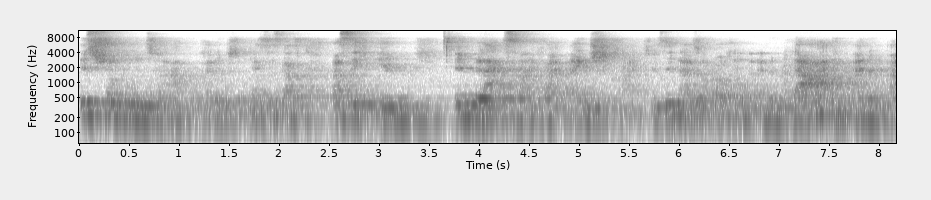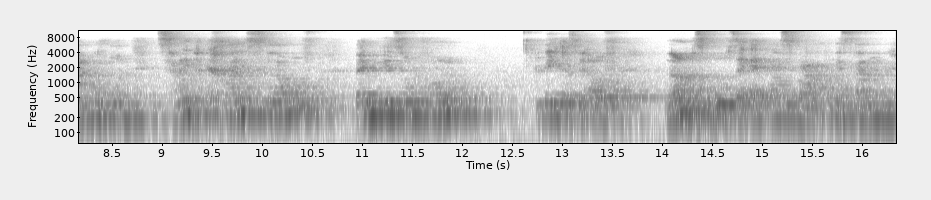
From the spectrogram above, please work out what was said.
ist schon unsere Apokalypse. Und das ist das, was sich eben in Black Sci-Fi einschreibt. Wir sind also auch in einem da, in einem anderen Zeitkreislauf, wenn ihr so wollt. Nicht, dass wir auf ne, das große Etwas warten, das dann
